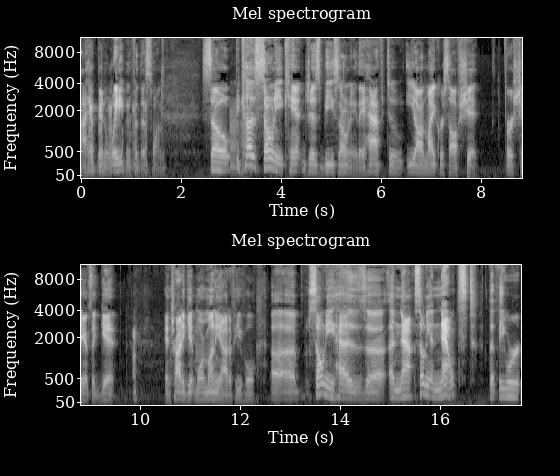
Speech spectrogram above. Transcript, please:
I have been waiting for this one. So, Mhm. because Sony can't just be Sony, they have to eat on Microsoft shit first chance they get and try to get more money out of people. Uh, Sony has uh, annou- Sony announced that they were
